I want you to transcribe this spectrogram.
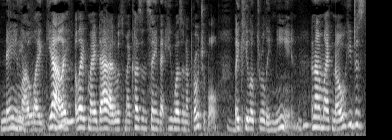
name of like yeah like mm-hmm. like my dad with my cousin saying that he wasn't approachable. Mm-hmm. Like he looked really mean. And i'm like no he just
